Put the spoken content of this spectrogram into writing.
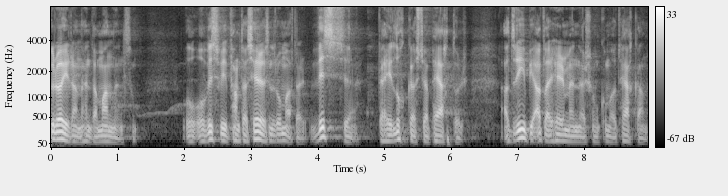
grøyre han henda mannen som og, og hvis vi fantaserer sin rom at der hvis det er lukkast av Peter at drip i alle her mennene som kommer til hekan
